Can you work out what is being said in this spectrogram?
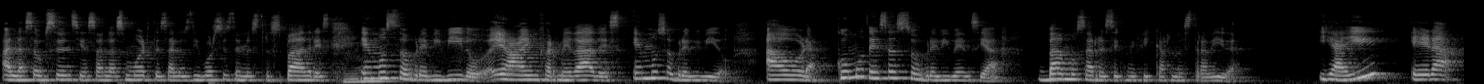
a las ausencias, a las muertes, a los divorcios de nuestros padres. Hemos sobrevivido eh, a enfermedades, hemos sobrevivido. Ahora, ¿cómo de esa sobrevivencia vamos a resignificar nuestra vida? Y ahí era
